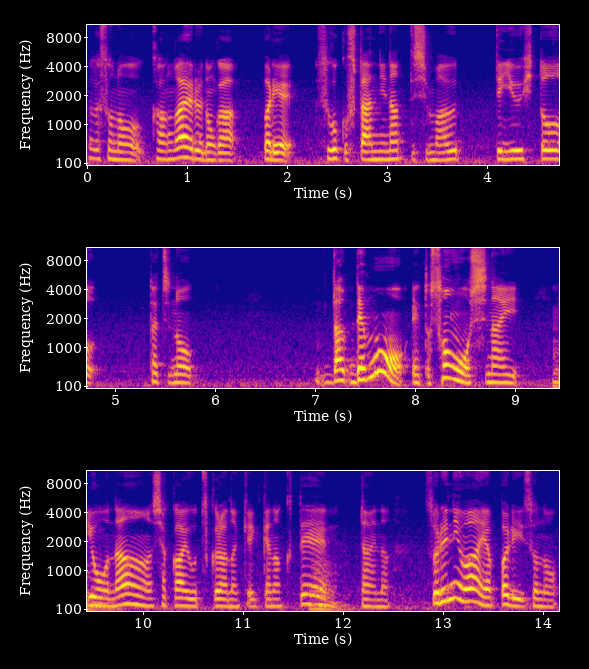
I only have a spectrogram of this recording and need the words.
なんかその考えるのがやっぱりすごく負担になってしまうっていう人たちのだでも、えっと、損をしないような社会を作らなきゃいけなくて、うん。みたいな。それにはやっぱりその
